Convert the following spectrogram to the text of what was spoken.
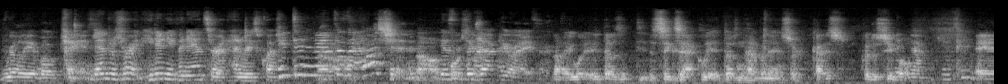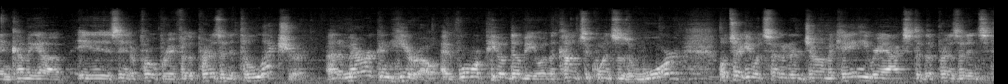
really evoke change. Andrea's right. He didn't even answer Ed Henry's question. He didn't answer the question. No, of course exactly right. No, it doesn't. It's exactly it. Doesn't have an answer. Guys, good to see you both. Yeah. And coming up is in a appropriate for the president to lecture an American hero and former POW on the consequences of war? We'll check in with Senator John McCain. He reacts to the president's,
